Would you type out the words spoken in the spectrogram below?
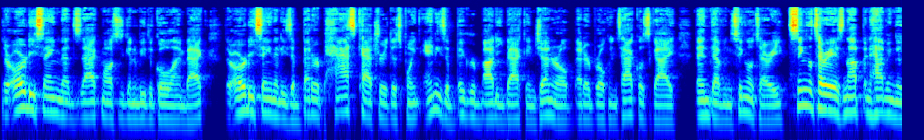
They're already saying that Zach Moss is going to be the goal line back. They're already saying that he's a better pass catcher at this point, and he's a bigger body back in general, better broken tackles guy than Devin Singletary. Singletary has not been having a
